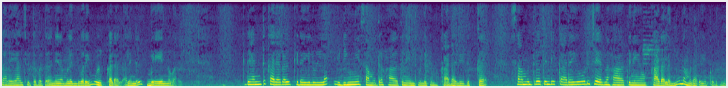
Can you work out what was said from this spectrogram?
കരയാൽ ചുറ്റപ്പെട്ടതിനെ നമ്മൾ എന്ത് പറയും? ഉൾക്കടൽ അല്ലെങ്കിൽ ബേ എന്ന് പറയും. രണ്ട് കരകൾക്കിടയിലുള്ള ഇടുങ്ങിയ സമുദ്രഭാഗത്തിനെ എന്ത് വിളിക്കും? കടലിടുക്ക്. സമുദ്രത്തിന്റെ കരയോട് ചേർന്ന ഭാഗത്തിനെയോ കടലെന്ന് നമ്മൾ അറിയപ്പെടുന്നു.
